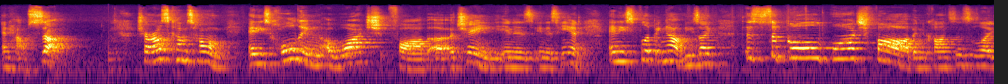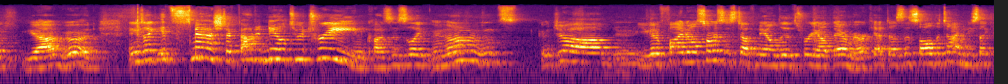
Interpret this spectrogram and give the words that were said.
and how so? Charles comes home and he's holding a watch fob, a, a, chain in his in his hand, and he's flipping out. And he's like, "This is a gold watch fob." And Constance is like, "Yeah, good." And he's like, "It's smashed. I found it nailed to a tree." And Constance is like, uh, "It's good job. You're gonna find all sorts of stuff nailed to the tree out there. Merricat does this all the time." And he's like,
